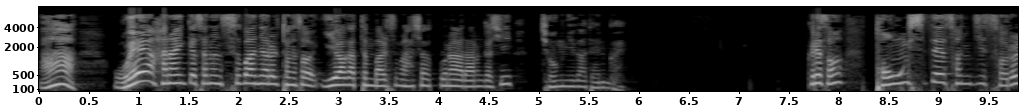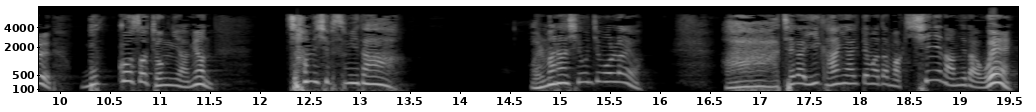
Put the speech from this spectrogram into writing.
아, 왜 하나님께서는 스바냐를 통해서 이와 같은 말씀을 하셨구나라는 것이 정리가 되는 거예요. 그래서 동시대 선지서를 묶어서 정리하면 참 쉽습니다. 얼마나 쉬운지 몰라요. 아, 제가 이 강의할 때마다 막 신이 납니다. 왜?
